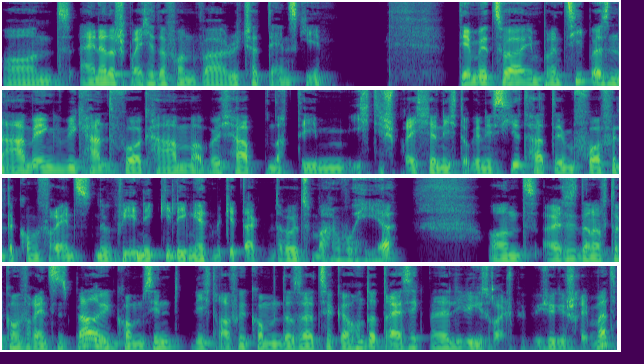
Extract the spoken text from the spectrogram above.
Und einer der Sprecher davon war Richard Dansky der mir zwar im Prinzip als Name irgendwie bekannt vorkam, aber ich habe, nachdem ich die Sprecher nicht organisiert hatte, im Vorfeld der Konferenz nur wenig Gelegenheit, mir Gedanken darüber zu machen, woher. Und als sie dann auf der Konferenz ins Plaudern gekommen sind, bin ich draufgekommen, dass er ca. 130 meiner Lieblingsrollenspielbücher geschrieben hat.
